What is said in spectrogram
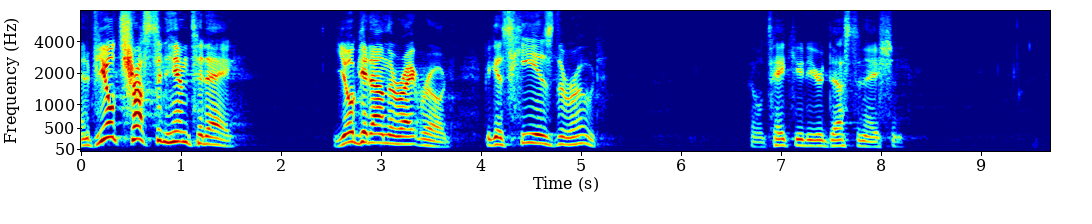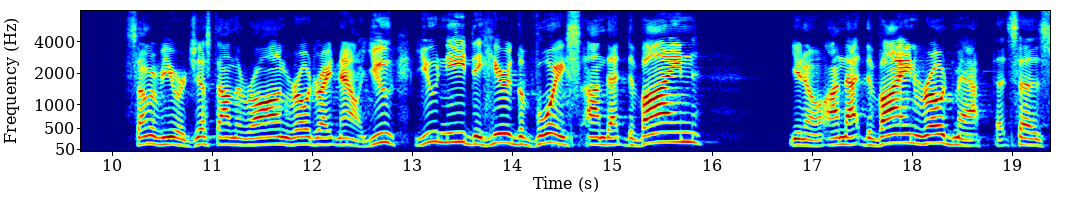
And if you'll trust in Him today, you'll get on the right road because He is the road that will take you to your destination. Some of you are just on the wrong road right now. You, you need to hear the voice on that divine you know, on that divine roadmap that says,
